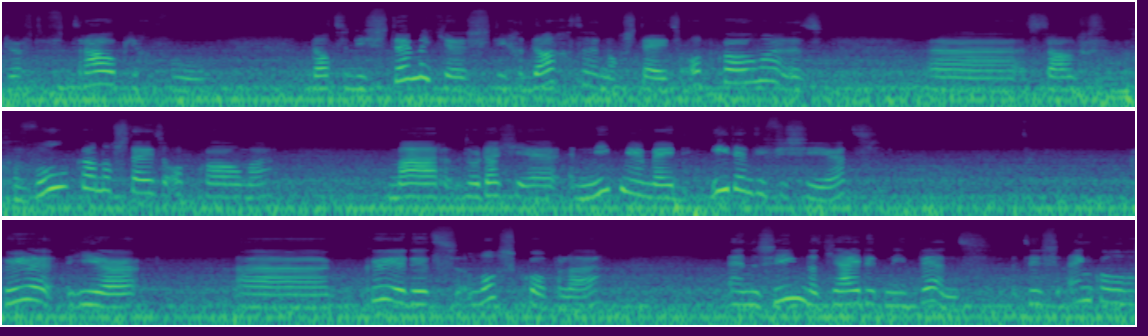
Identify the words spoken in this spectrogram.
durft te vertrouwen op je gevoel. Dat die stemmetjes, die gedachten nog steeds opkomen. Het, uh, gevoel kan nog steeds opkomen. Maar doordat je er niet meer mee identificeert, kun je hier uh, kun je dit loskoppelen en zien dat jij dit niet bent. Het is enkel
